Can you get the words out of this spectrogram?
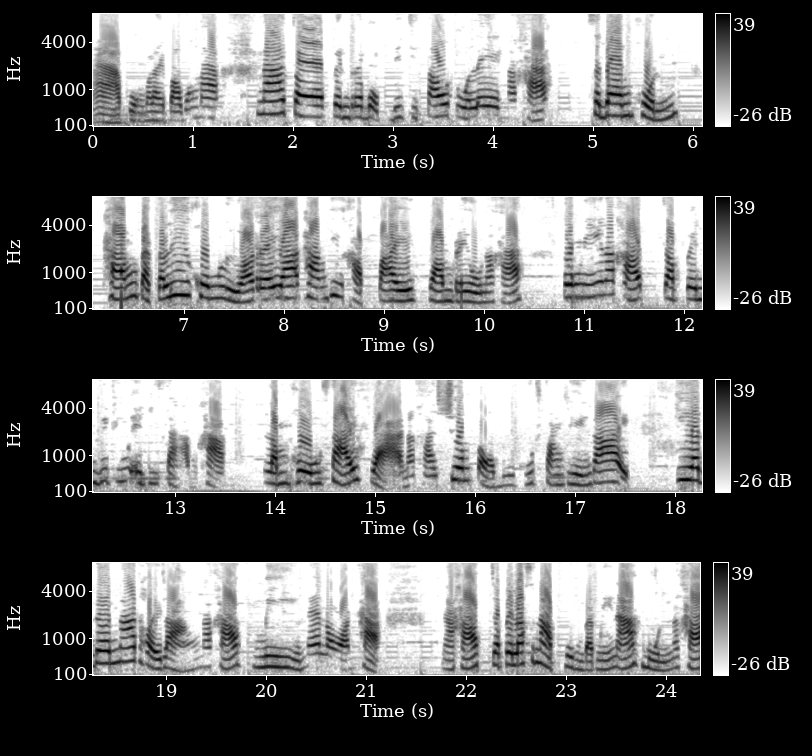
อ่าพวงมาลัยเบามากๆ หน้าจอเป็นระบบดิจิตอลตัวเลขนะคะ แสดงผลทั้งแบตเตอรี่คงเหลือระยะทางที่ขับไปความเร็วนะคะ ตรงนี้นะคะจะเป็นวิทยุ MP3 ค่ะลำโพงซ้ายขวานะคะ เชื่อมต่อบลูทูธฟังเพลงได้ เกียร์เดินหน้าถอยหลังนะคะ มีแน่นอนค่ะนะคะ จะเป็นลักษณะปุ่มแบบนี้นะ หมุนนะคะ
